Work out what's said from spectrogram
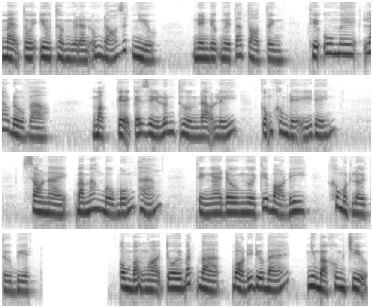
mẹ tôi yêu thầm người đàn ông đó rất nhiều, nên được người ta tỏ tình, thì u mê lao đầu vào. Mặc kệ cái gì luân thường đạo lý, cũng không để ý đến. Sau này, bà mang bầu 4 tháng, thì nghe đâu người kia bỏ đi, không một lời từ biệt. Ông bà ngoại tôi bắt bà bỏ đi đứa bé, nhưng bà không chịu.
